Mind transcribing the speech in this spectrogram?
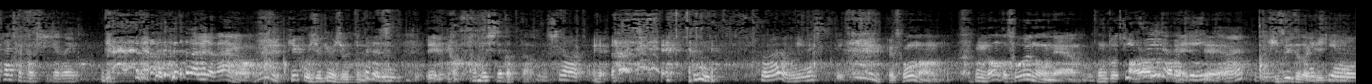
大した話じゃない。話じゃないの結構一生懸命喋ってるんだけど。え、反応しなかった？知らなかっえ、た。うんそんなのみんな知ってる。え、そうなの？でもなんかそういうのをね、本当改めて気づいただけいい。いうん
